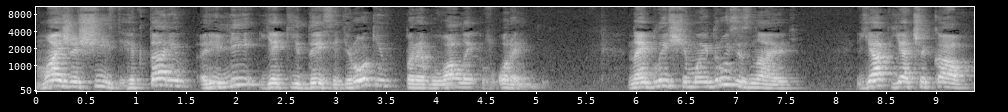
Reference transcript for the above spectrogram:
Майже 6 гектарів ріллі, які 10 років перебували в оренді. Найближчі мої друзі знають, як я чекав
